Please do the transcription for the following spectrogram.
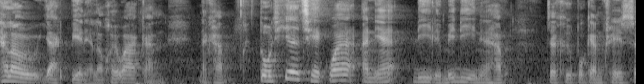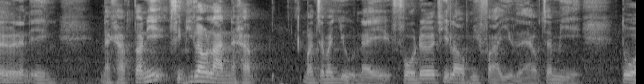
ถ้าเราอยากเปลี่ยนเนี่ยเราค่อยว่ากันนะครับ ตัวที่จะเช็คว่าอันเนี้ยดีหรือไม่ดีเนี่ยนะครับจะคือโปรแกรม Tracer นั่นเองนะครับ ตอนนี้สิ่งที่เรารันนะครับ มันจะมาอยู่ในโฟลเดอร์ที่เรามีไฟล์อยู่แล้ว จะมีตัว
